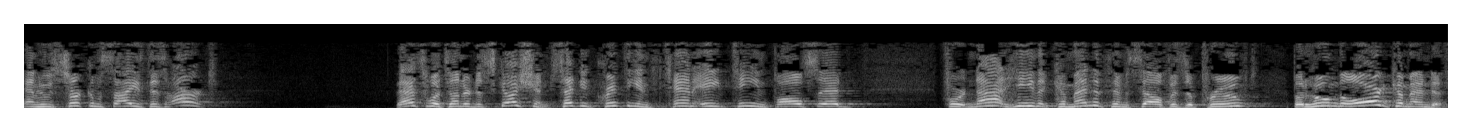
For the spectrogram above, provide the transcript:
and who's circumcised his heart. That's what's under discussion. 2 Corinthians 10, 18, Paul said, For not he that commendeth himself is approved, but whom the Lord commendeth.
